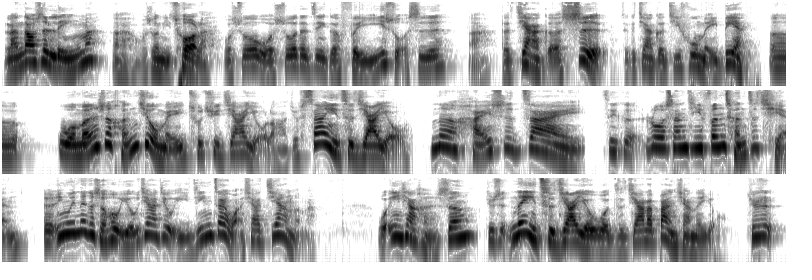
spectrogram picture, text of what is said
难道是零吗？啊，我说你错了，我说我说的这个匪夷所思啊的价格是这个价格几乎没变，呃。我们是很久没出去加油了哈，就上一次加油，那还是在这个洛杉矶封城之前，呃，因为那个时候油价就已经在往下降了嘛。我印象很深，就是那一次加油，我只加了半箱的油，就是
